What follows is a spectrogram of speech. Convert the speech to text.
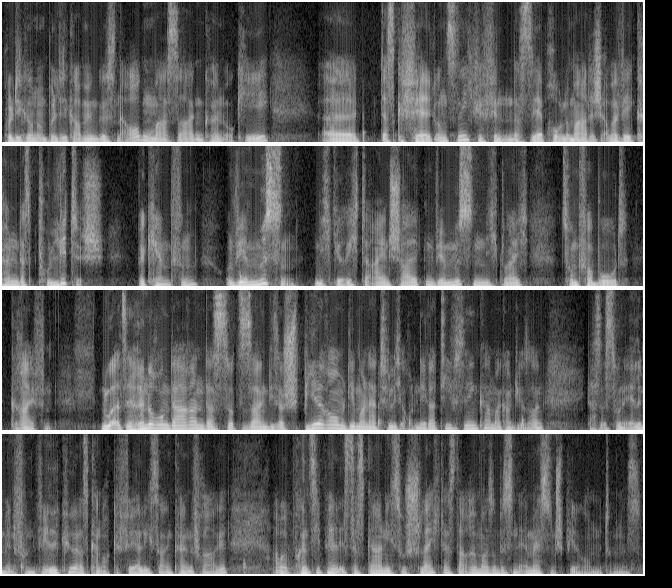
Politikerinnen und Politiker auch mit einem gewissen Augenmaß sagen können, okay, äh, das gefällt uns nicht, wir finden das sehr problematisch, aber wir können das politisch bekämpfen und wir müssen nicht Gerichte einschalten, wir müssen nicht gleich zum Verbot greifen. Nur als Erinnerung daran, dass sozusagen dieser Spielraum, den man natürlich auch negativ sehen kann, man könnte ja sagen, das ist so ein Element von Willkür, das kann auch gefährlich sein, keine Frage. Aber prinzipiell ist das gar nicht so schlecht, dass da auch immer so ein bisschen Ermessensspielraum mit drin ist.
